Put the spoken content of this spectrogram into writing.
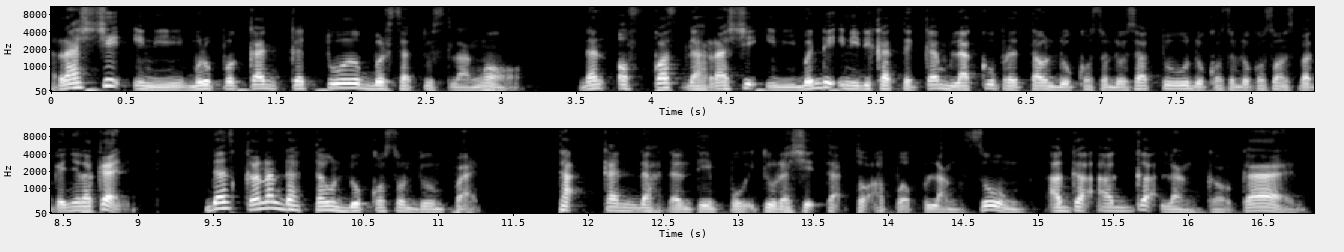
Rashid ini merupakan ketua Bersatu Selangor. Dan of course dah Rashid ini, benda ini dikatakan berlaku pada tahun 2021, 2020 sebagainya lah kan. Dan sekarang dah tahun 2024. Takkan dah dalam tempoh itu Rashid tak tahu apa-apa langsung. Agak-agak lah kau kan.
